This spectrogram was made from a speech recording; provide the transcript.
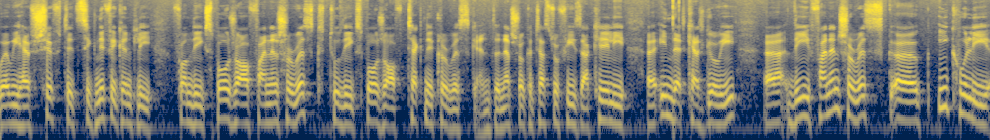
where we have shifted significantly from the exposure of financial risk to the exposure of technical risk, and the natural catastrophes are clearly uh, in that category. Uh, the financial risk uh, equally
